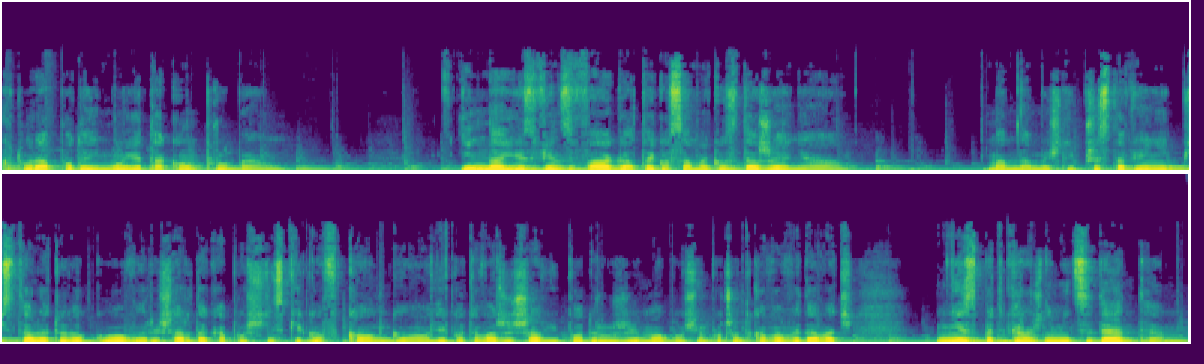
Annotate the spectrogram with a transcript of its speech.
która podejmuje taką próbę. Inna jest więc waga tego samego zdarzenia, Mam na myśli przystawienie pistoletu do głowy Ryszarda Kapuścińskiego w Kongo. Jego towarzyszowi podróży mogło się początkowo wydawać niezbyt groźnym incydentem.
